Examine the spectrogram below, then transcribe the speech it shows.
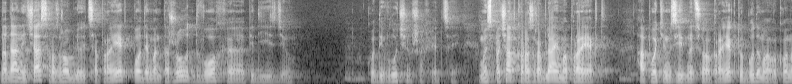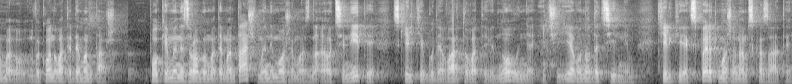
на даний час розроблюється проєкт по демонтажу двох е, під'їздів, куди влучив шахет цей. Ми спочатку розробляємо проєкт, а потім, згідно цього проєкту, будемо виконувати демонтаж. Поки ми не зробимо демонтаж, ми не можемо оцінити, скільки буде вартувати відновлення і чи є воно доцільним. Тільки експерт може нам сказати.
